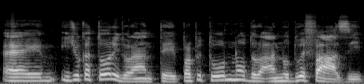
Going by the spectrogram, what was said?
Eh, I giocatori durante il proprio turno hanno due fasi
